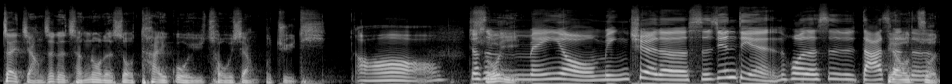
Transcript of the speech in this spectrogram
在讲这个承诺的时候太过于抽象不具体。哦，就是没有明确的时间点，或者是达成的标准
